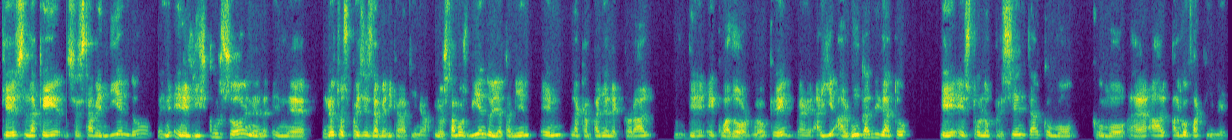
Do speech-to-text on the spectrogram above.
que es la que se está vendiendo en, el discurso en, eh, en, otros países de América Latina. Lo estamos viendo ya también en la campaña electoral de Ecuador, ¿no? que eh, hay algún candidato que esto lo presenta como, como eh, algo factible.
